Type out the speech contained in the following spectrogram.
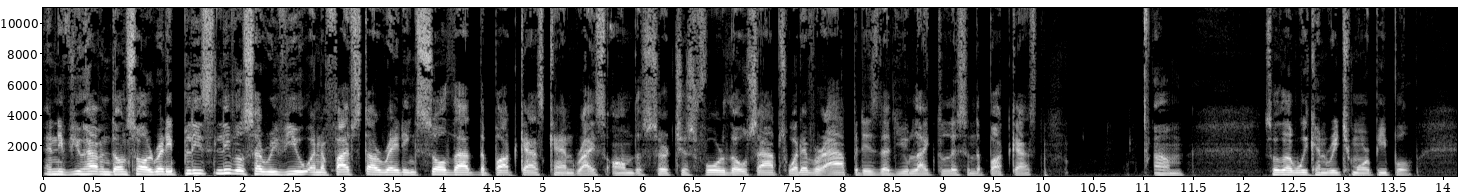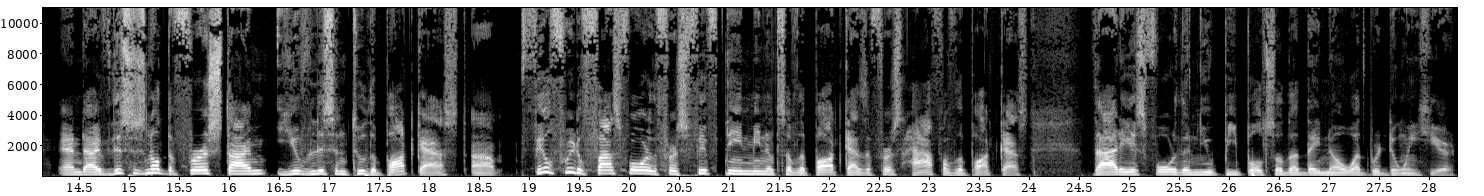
And if you haven't done so already please leave us a review and a five star rating so that the podcast can rise on the searches for those apps whatever app it is that you like to listen to podcast um, so that we can reach more people. And uh, if this is not the first time you've listened to the podcast, uh, feel free to fast forward the first 15 minutes of the podcast, the first half of the podcast. That is for the new people so that they know what we're doing here.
